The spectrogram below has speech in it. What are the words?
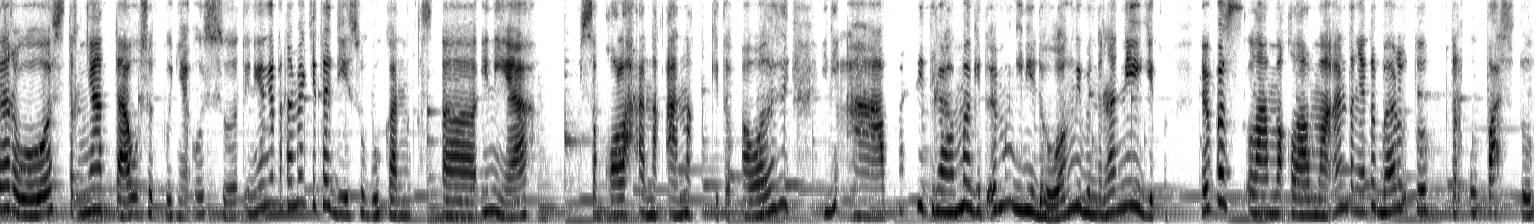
terus ternyata usut punya usut. Ini kan pertama kita disuguhkan uh, ini ya sekolah anak-anak gitu. Awalnya sih ini apa sih drama gitu? Emang gini doang nih beneran nih? Gitu. Tapi pas lama kelamaan ternyata baru tuh terkupas tuh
